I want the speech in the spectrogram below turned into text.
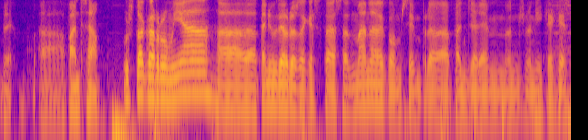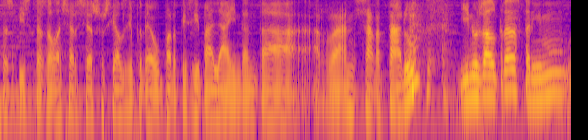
bé, a pensar. Us toca rumiar, eh, teniu deures aquesta setmana, com sempre penjarem doncs, una mica aquestes pistes a les xarxes socials i podeu participar allà intentar encertar-ho. I nosaltres tenim,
